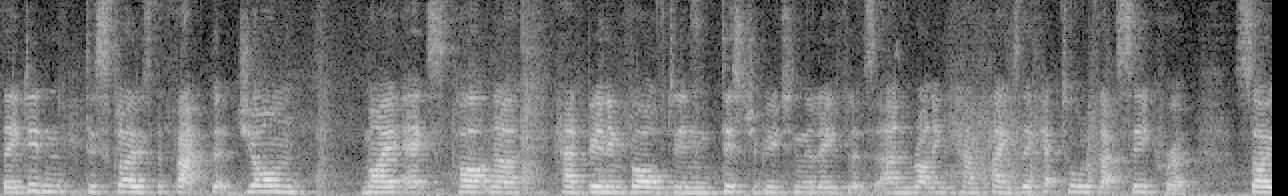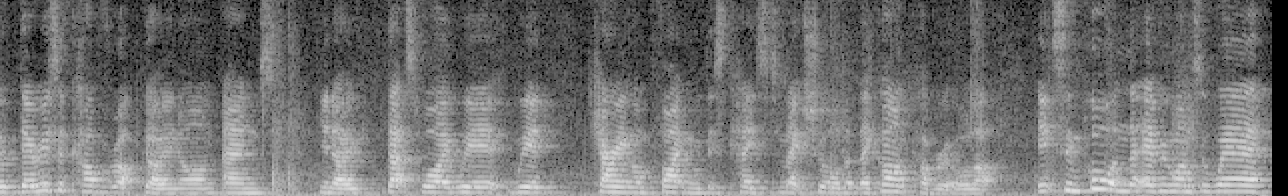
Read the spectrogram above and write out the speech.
They didn't disclose the fact that John, my ex-partner, had been involved in distributing the leaflets and running campaigns. They kept all of that secret. So there is a cover-up going on, and you know that's why we're we're carrying on fighting with this case to make sure that they can't cover it all up it's important that everyone's aware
